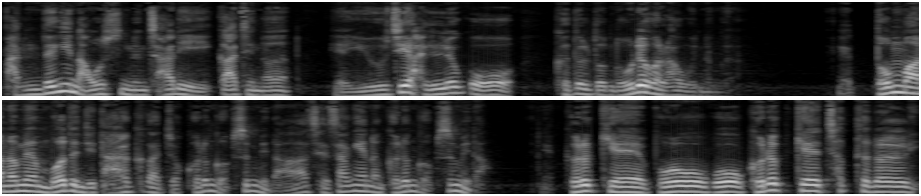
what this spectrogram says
반등이 나올 수 있는 자리까지는 예, 유지하려고 그들도 노력을 하고 있는 거예요. 예, 돈 많으면 뭐든지 다 할 것 같죠. 그런 거 없습니다. 세상에는 그런 거 없습니다. 예, 그렇게 보고 그렇게 차트를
